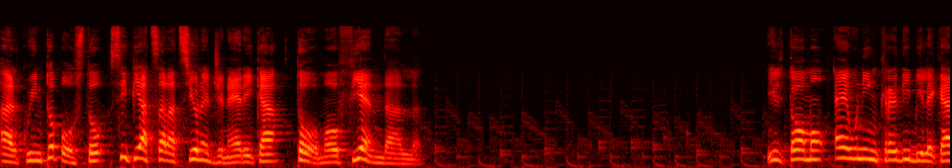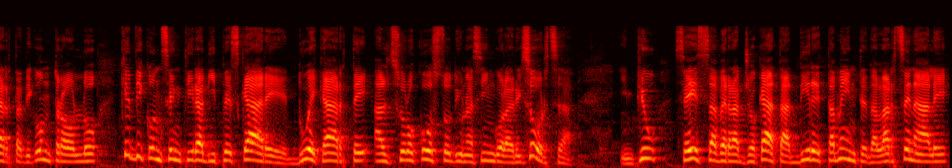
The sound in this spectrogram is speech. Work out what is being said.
Al quinto posto si piazza l'azione generica Tomo Fiendal. Il tomo è un'incredibile carta di controllo che vi consentirà di pescare due carte al solo costo di una singola risorsa. In più, se essa verrà giocata direttamente dall'arsenale,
